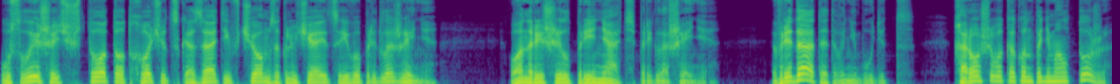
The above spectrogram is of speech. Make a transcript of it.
услышать, что тот хочет сказать и в чем заключается его предложение. Он решил принять приглашение. Вреда от этого не будет. Хорошего, как он понимал, тоже.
